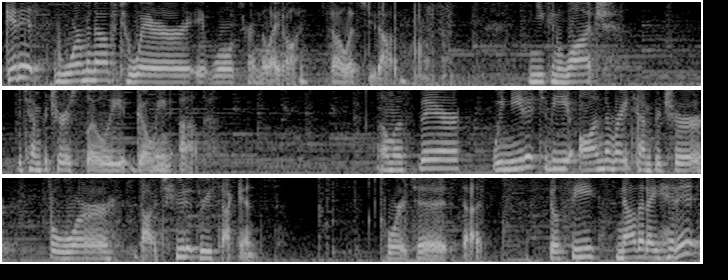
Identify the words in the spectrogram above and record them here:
get it warm enough to where it will turn the light on. So let's do that. And you can watch the temperature is slowly going up. Almost there. We need it to be on the right temperature for about two to three seconds for it to set. You'll see now that I hit it,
